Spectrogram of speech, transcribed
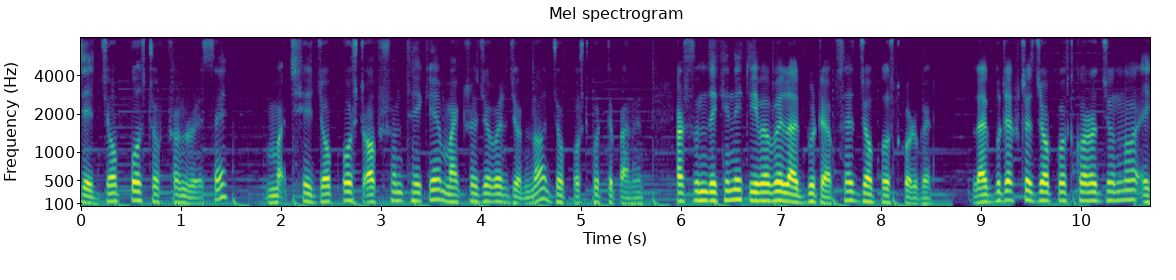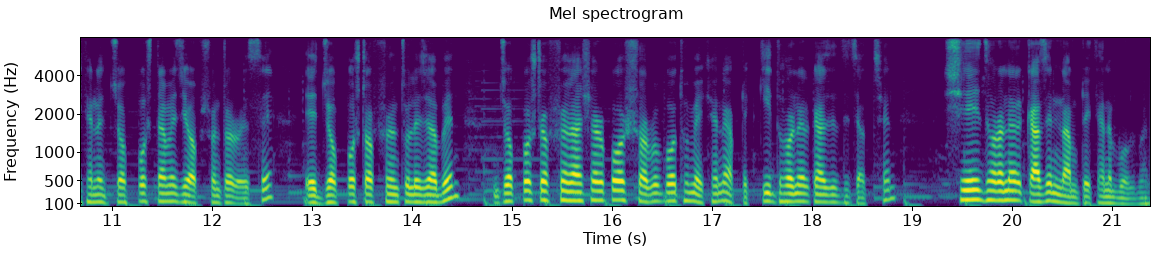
যে জব পোস্ট অপশন রয়েছে সেই জব পোস্ট অপশন থেকে মাইক্রোজবের জন্য জব পোস্ট করতে পারেন। আসুন দেখে নিই কীভাবে লাইভগুড অ্যাপসে জব পোস্ট করবেন। লাইভগুড অ্যাপসে জব পোস্ট করার জন্য এখানে জব পোস্ট নামে যে অপশনটা রয়েছে, এই জব পোস্ট অপশনে চলে যাবেন। জব পোস্ট অপশনে আসার পর সর্বপ্রথম এখানে আপনি কী ধরনের কাজ দিতে চাচ্ছেন, সেই ধরনের কাজের নামটা এখানে বলবেন।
